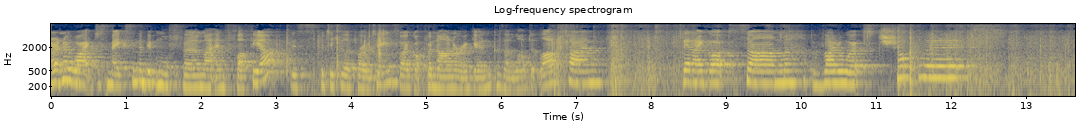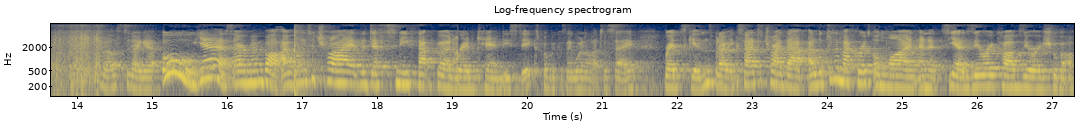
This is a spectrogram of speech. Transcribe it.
I don't know why, it just makes them a bit more firmer and fluffier, this particular protein. So I got banana again because I loved it last time. Then I got some Vitalworks chocolate. What else did I get? Oh, yes, I remember. I wanted to try the Destiny Fat Burner red candy sticks, probably because they weren't allowed to say red skins, but I'm excited to try that. I looked at the macros online and it's, yeah, zero carbs, zero sugar.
